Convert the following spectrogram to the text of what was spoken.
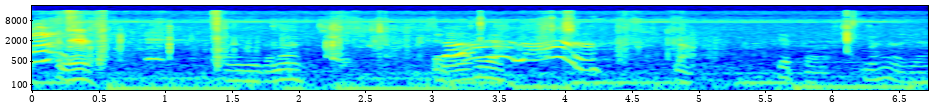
Lại rồi cái nè rồi tụi nó chạy nó cái đây tiếp vào mấy rồi kìa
